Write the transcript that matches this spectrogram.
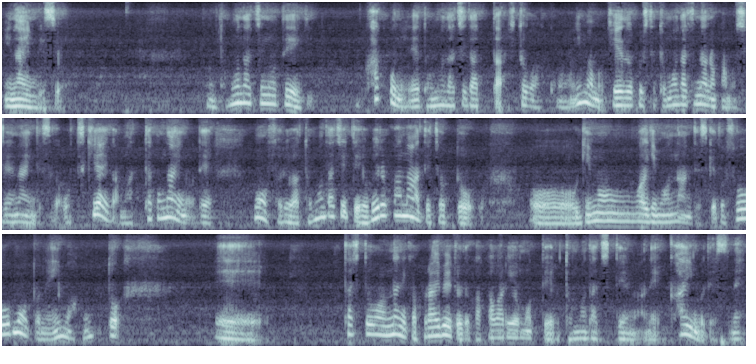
いないんですよ。友達の定義。過去にね、友達だった人は、こう今も継続して友達なのかもしれないんですが、お付き合いが全くないので、もうそれは友達って呼べるかなってちょっと疑問は疑問なんですけど、そう思うとね、今本当、えー、私と何かプライベートで関わりを持っている友達っていうのはね、皆無ですね。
